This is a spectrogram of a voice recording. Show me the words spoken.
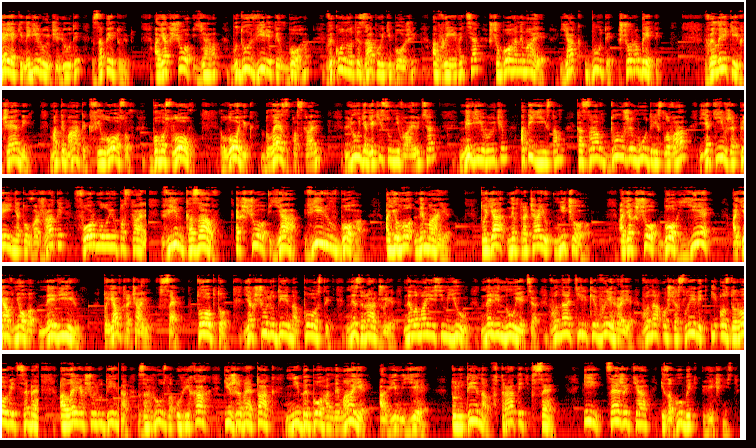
Деякі невіруючі люди запитують: а якщо я буду вірити в Бога, виконувати заповіді Божі, а виявиться, що Бога немає, як бути, що робити? Великий вчений, математик, філософ, богослов, логік Блез Паскаль людям, які сумніваються, невіруючим, атеїстам, казав дуже мудрі слова, які вже прийнято вважати формулою Паскаля. Він казав: якщо я вірю в Бога, а його немає, то я не втрачаю нічого. А якщо Бог є, а я в нього не вірю, то я втрачаю все. Тобто, якщо людина постить, не зраджує, не ламає сім'ю, не лінується, вона тільки виграє, вона ощасливить і оздоровить себе. Але якщо людина загрузла у гріхах і живе так, ніби Бога немає, а Він є, то людина втратить все і це життя, і загубить вічність.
